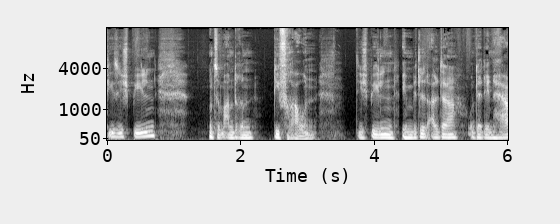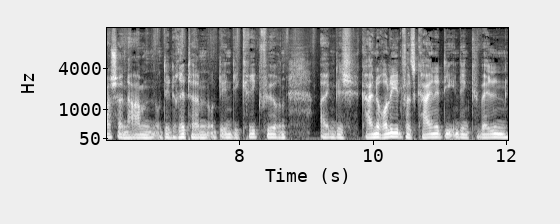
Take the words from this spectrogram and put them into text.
die sie spielen. Und zum anderen die Frauen. Die spielen im Mittelalter unter den Herrschernamen und den Rittern und denen, die Krieg führen, eigentlich keine Rolle, jedenfalls keine, die in den Quellen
